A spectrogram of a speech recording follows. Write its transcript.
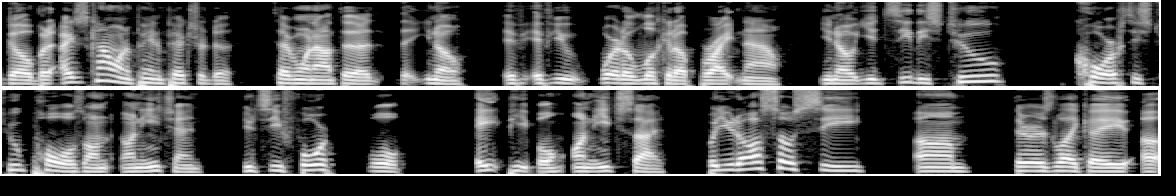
go, but I just kind of want to paint a picture to, to everyone out there that you know if if you were to look it up right now, you know you'd see these two korfs, these two poles on on each end. You'd see four, well, eight people on each side, but you'd also see um, there's like a, a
